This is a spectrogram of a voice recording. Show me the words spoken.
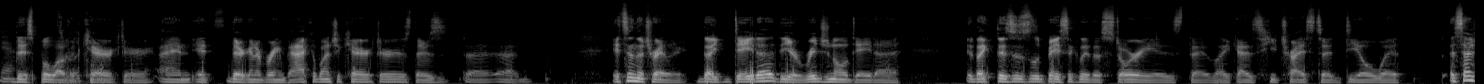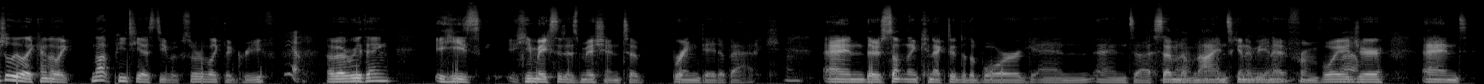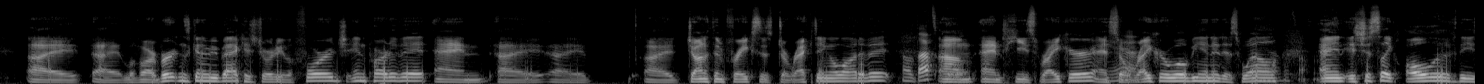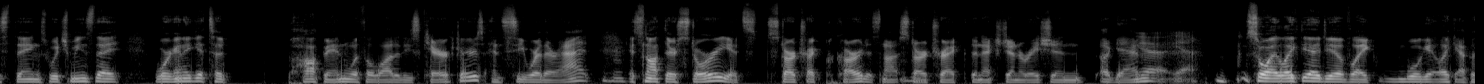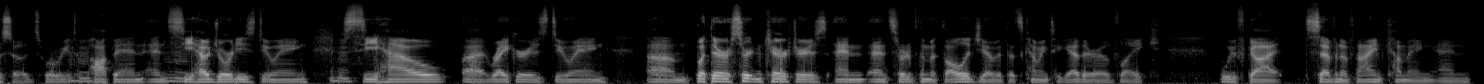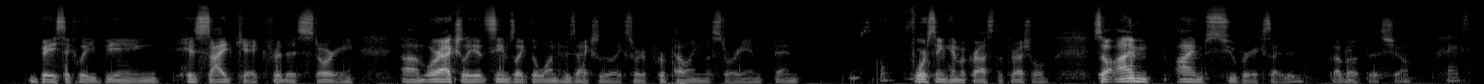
Yeah. this beloved character. And it's they're gonna bring back a bunch of characters. There's uh, uh, it's in the trailer. Like data the original data it- like this is basically the story is that like as he tries to deal with essentially like kind of like not ptsd but sort of like the grief Yeah. of everything he's he makes it his mission to bring data back and there's something connected to the borg and and uh, seven of nine's going to be in it from voyager and uh, uh, LeVar Burton's going to be back as Geordi La Forge in part of it, and uh, uh, uh, Jonathan Frakes is directing a lot of it. Oh, that's cool. Um, and he's Riker, and so Yeah. Riker will be in it as well. that's awesome. And it's just like all of these things, which means that we're gonna get to pop in with a lot of these characters and see where they're at. Mm-hmm. It's not their story; it's Star Trek Picard. It's not Star Trek: The Next Generation again yeah, yeah. so I like the idea of like we'll get like episodes where we Mm-hmm. get to pop in and see how Geordi's doing, see how uh, Riker is doing. Um, but there are certain characters and and sort of the mythology of it that's coming together. Of like we've got Seven of Nine coming and basically being his sidekick for this story, um, or actually it seems like the one who's actually like sort of propelling the story and and forcing him across the threshold. So I'm I'm super excited about this show.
